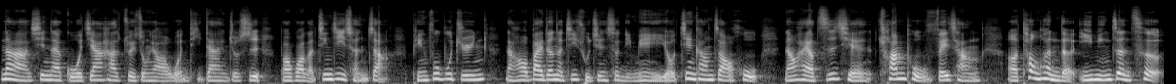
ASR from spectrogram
那现在国家它最重要的问题，当然就是包括了经济成长、贫富不均，然后拜登的基础建设里面也有健康照护，然后还有之前川普非常呃痛恨的移民政策，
